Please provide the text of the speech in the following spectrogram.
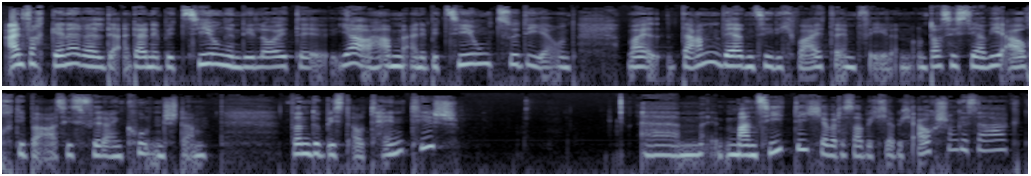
einfach generell de deine Beziehungen, die Leute, ja, haben eine Beziehung zu dir und weil dann werden sie dich weiterempfehlen. Und das ist ja wie auch die Basis für deinen Kundenstamm. Dann du bist authentisch ähm, man sieht dich, aber das habe ich, glaube ich, auch schon gesagt.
